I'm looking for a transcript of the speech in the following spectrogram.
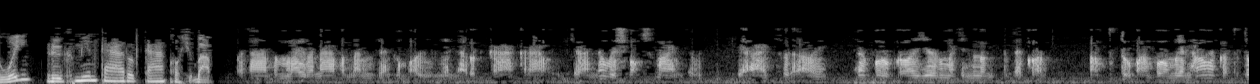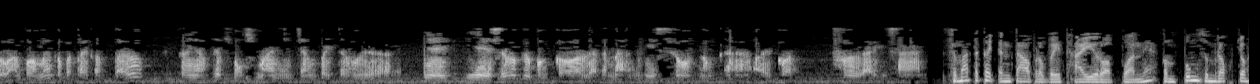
លួយ ឬគ្មានការរត់ការខុសច្បាប់បណ្ដាតម្លៃបណ្ដាបណ្ដឹងចឹងកុំឲ្យមានរត់ការក្រៅច្រើននោះវាស្មុគស្មាញទៅវាអាចធ្វើឲ្យពលករយើងមួយចំនួនតែគាត់អត់ទទួលបានព័ត៌មានហើយគាត់ទទួលបានព័ត៌មានក៏ប៉ុន្តែគាត់ទៅឃើញអាភាពស្មុគស្មាញអញ្ចឹងបែបទៅវានិយាយស្រួលគឺបង្កលក្ខណៈវាស្រួលក្នុងការឲ្យគាត់ ធ្វើឯកសារសមត្ថកិច្ចអន្តោប្រវេសន៍ថៃរាប់ពាន់នាក់កំពុងសម្រុកចុះ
